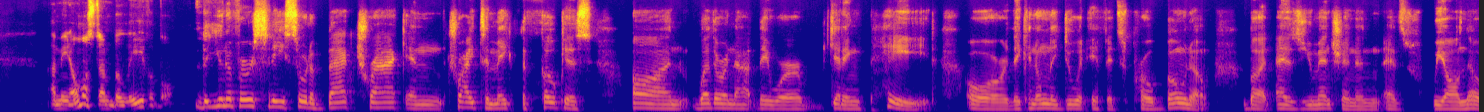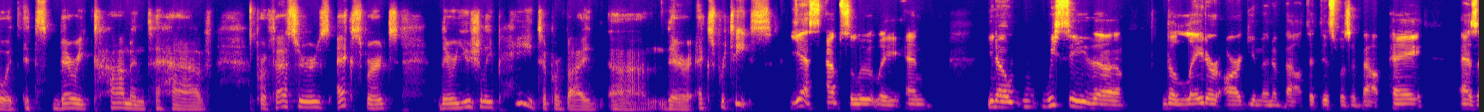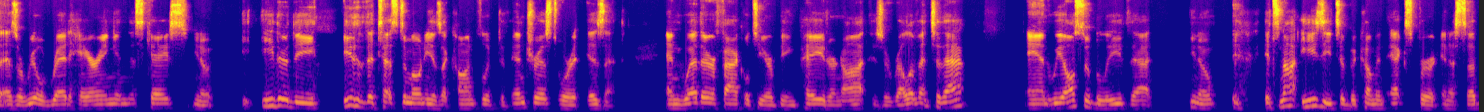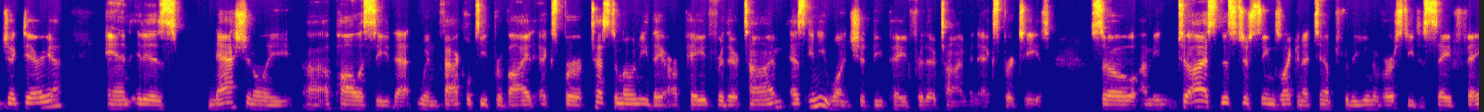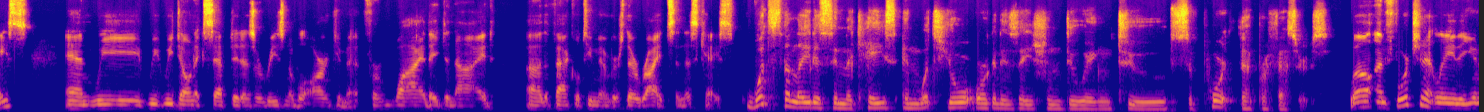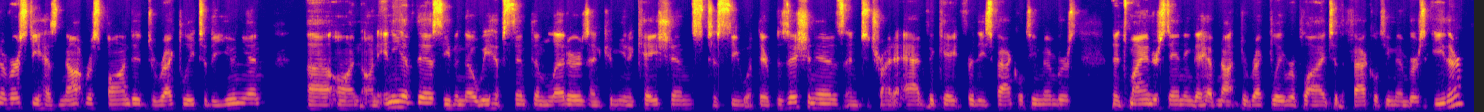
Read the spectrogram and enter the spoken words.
I mean, almost unbelievable the university sort of backtrack and tried to make the focus on whether or not they were getting paid or they can only do it if it's pro bono. But as you mentioned, and as we all know, it, it's very common to have professors, experts, they're usually paid to provide um, their expertise. Yes, absolutely. And, you know, we see the the later argument about that this was about pay as, as a real red herring in this case. You know, either the either the testimony is a conflict of interest or it isn't. And whether faculty are being paid or not is irrelevant to that. And we also believe that you know it's not easy to become an expert in a subject area. And it is nationally uh, a policy that when faculty provide expert testimony they are paid for their time as anyone should be paid for their time and expertise. So i mean to us this just seems like an attempt for the university to save face and we, we, we don't accept it as a reasonable argument for why they denied uh, the faculty members their rights in this case. What's the latest in the case, and what's your organization doing to support the professors? Well, unfortunately, the university has not responded directly to the union. Uh, on on any of this, even though we have sent them letters and communications to see what their position is and to try to advocate for these faculty members. And it's my understanding they have not directly replied to the faculty members either.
